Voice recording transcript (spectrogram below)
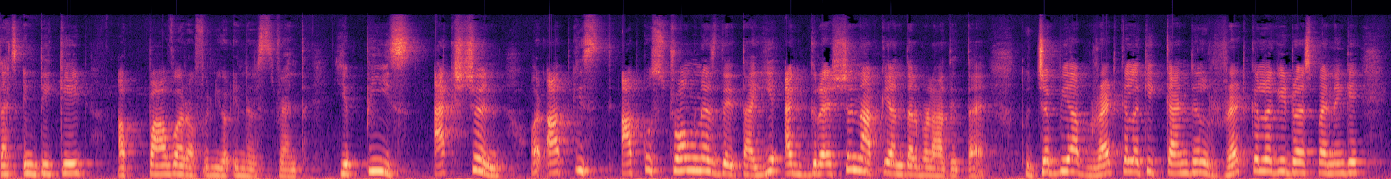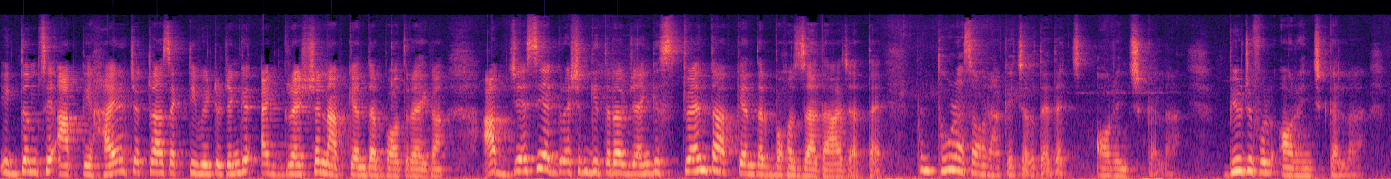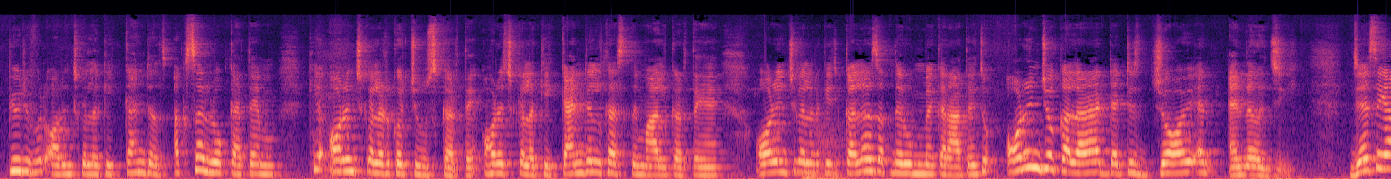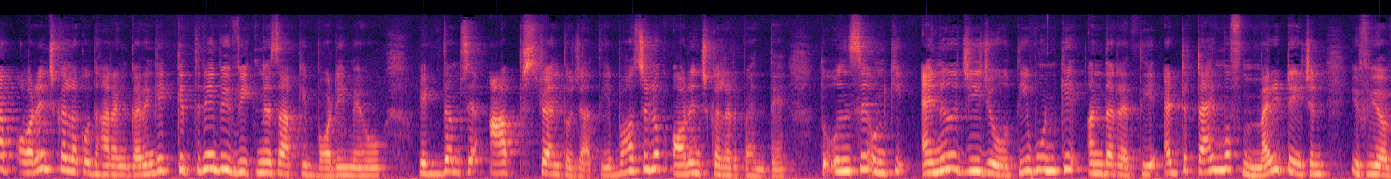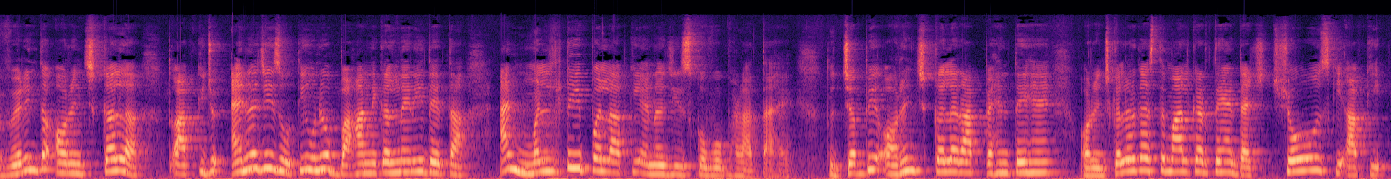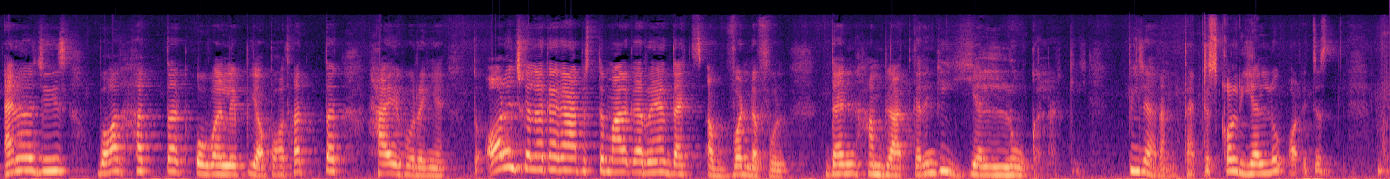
that's indicate a power of in your inner strength ये पीस एक्शन और आपकी आपको स्ट्रोंगनेस देता है, ये एग्रेशन आपके अंदर बढ़ा देता है। तो जब भी आप रेड कलर की कैंडल रेड कलर की ड्रेस पहनेंगे, एकदम से आपके हायर चक्रास एक्टिवेट हो जाएँगे एग्रेशन आपके अंदर बहुत रहेगा। आप जैसे एग्रेशन की तरफ़ जाएँगे स्ट्रेंथ आपके अंदर बहुत ज़्यादा आ जाता है। थोड़ा सा और आगे चलता है that's orange colour beautiful orange colour beautiful orange colour की कैंडल्स अक्सर लोग कहते हैं कि ऑरेंज कलर को चूज़ करते हैं ऑरेंज कलर की कैंडल का इस्तेमाल करते हैं ऑरेंज कलर के कलर्स अपने रूम में कराते हैं जो ऑरेंज जो कलर है that is joy and energy जैसे आप ऑरेंज कलर को धारण करेंगे, कितने भी वीकनेस आपकी बॉडी में हो, एकदम से आप स्ट्रेंथ हो जाती है। बहुत से लोग ऑरेंज कलर पहनते हैं तो उनसे उनकी एनर्जी जो होती है, वो उनके अंदर रहती है। At the time of meditation if you are wearing the orange colour तो आपकी जो एनर्जीज होती है, उन्हें वो बाहर निकलने नहीं देता। एंड मल्टीपल आपकी एनर्जीज को वो बढ़ाता है। तो जब भी ऑरेंज कलर आप पहनते हैं ऑरेंज कलर का इस्तेमाल करते हैं दैट शोज़ कि आपकी एनर्जीज बहुत हद तक ओवरलेप या बहुत हद तक हाई हो रही हैं। तो ऑरेंज कलर का अगर आप इस्तेमाल कर रहे हैं दैट्स अ वंडरफुल देन हम बात करेंगे येल्लो कलर की, पीला रंग दैट इज़ कॉल्ड येल्लो और इट इज़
